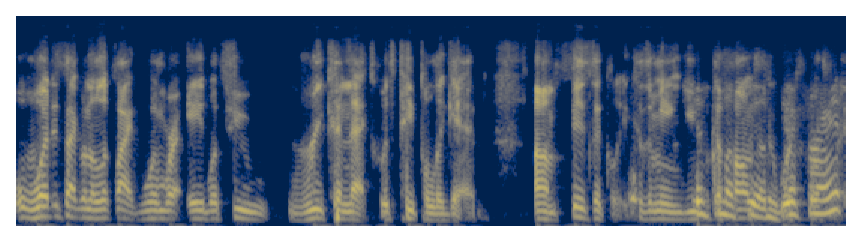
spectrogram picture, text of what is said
what is that going to look like when we're able to reconnect with people again um physically because i mean you it's the phone still works different.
